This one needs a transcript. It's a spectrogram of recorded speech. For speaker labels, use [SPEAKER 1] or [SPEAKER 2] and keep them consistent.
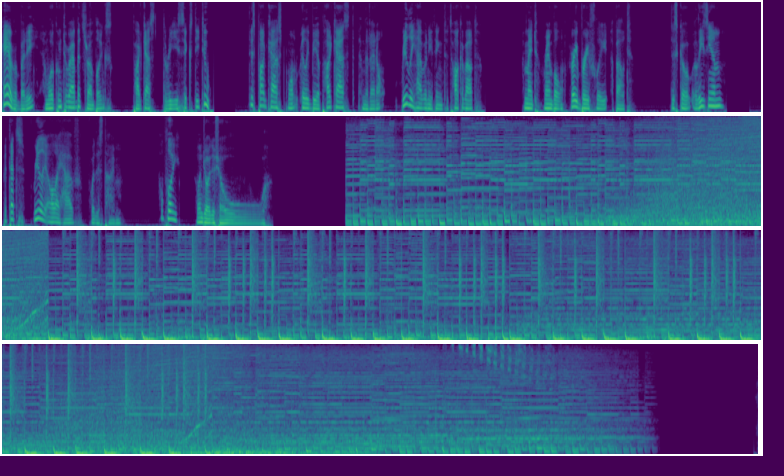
[SPEAKER 1] Hey, everybody, and welcome to Rabbit's Ramblings, podcast 362. This podcast won't really be a podcast, and that I don't really have anything to talk about. I might ramble very briefly about Disco Elysium, but that's really all I have for this time. Hopefully, you'll enjoy the show.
